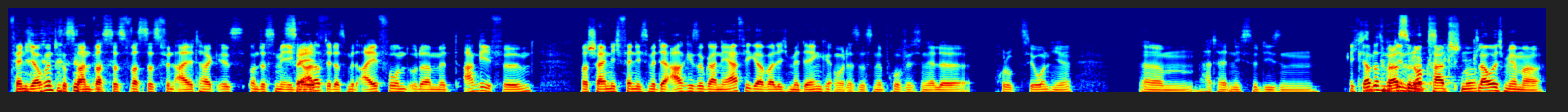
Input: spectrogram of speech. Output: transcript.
fände ich auch interessant, was das, was das für ein Alltag ist. Und das ist mir egal, Safe. ob der das mit iPhone oder mit Ari filmt. Wahrscheinlich fände ich es mit der Ari sogar nerviger, weil ich mir denke, oh, das ist eine professionelle Produktion hier. Ähm, hat halt nicht so diesen. Ich glaube, das Diesen mit den Personal Vlogs Touch, ne? klaue ich mir mal.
